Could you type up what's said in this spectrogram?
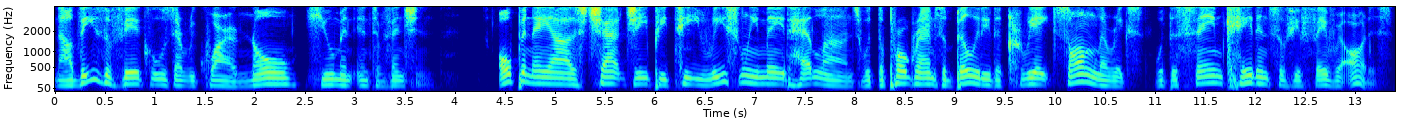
Now, these are vehicles that require no human intervention. OpenAI's ChatGPT recently made headlines with the program's ability to create song lyrics with the same cadence of your favorite artist.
